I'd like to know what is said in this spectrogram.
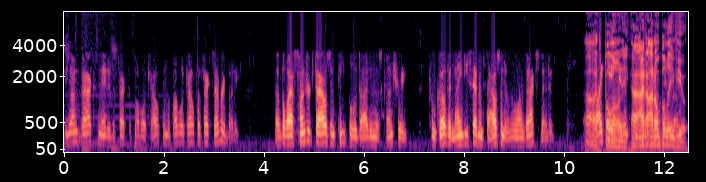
The unvaccinated affect the public health, and the public health affects everybody. Of the last 100,000 people who died in this country from COVID, 97,000 of them were unvaccinated. Oh, it's can't baloney. I, I don't, I don't the believe you.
